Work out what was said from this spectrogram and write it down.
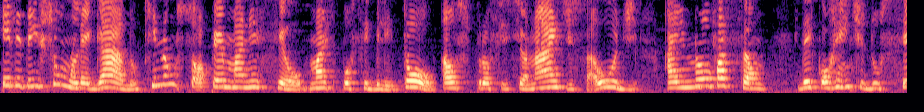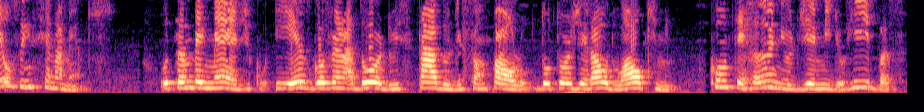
Ele deixou um legado que não só permaneceu, mas possibilitou aos profissionais de saúde a inovação decorrente dos seus ensinamentos. O também médico e ex-governador do estado de São Paulo, Dr. Geraldo Alckmin, conterrâneo de Emílio Ribas,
